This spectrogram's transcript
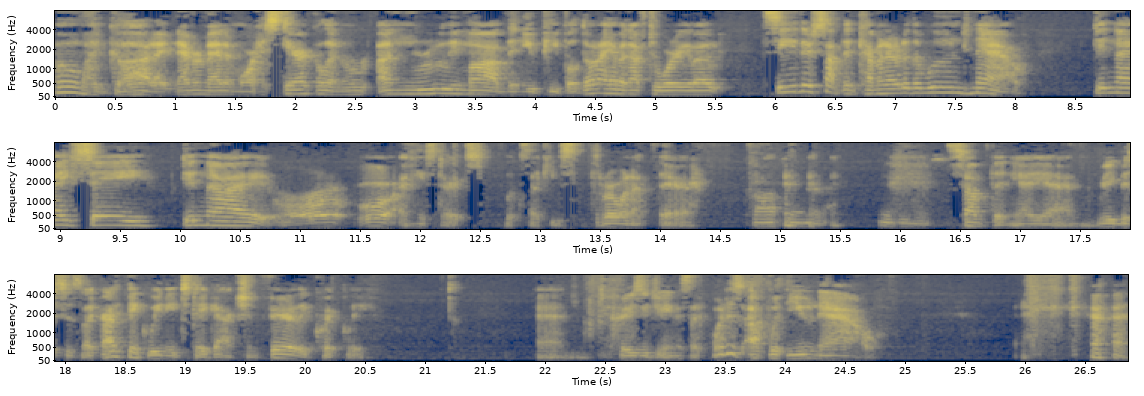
Oh my god, I've never met a more hysterical and unruly mob than you people. Don't I have enough to worry about? See, there's something coming out of the wound now. Didn't I say, didn't I? And he starts, looks like he's throwing up there. Coughing or anything else. Something, yeah, yeah. And Rebus is like, I think we need to take action fairly quickly. And Crazy Jane is like, What is up with you now?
